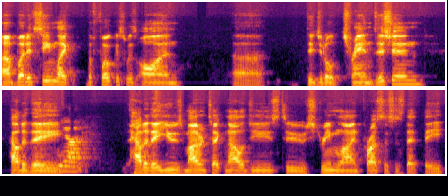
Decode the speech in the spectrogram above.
Uh, but it seemed like the focus was on uh, digital transition, how do they yeah. how do they use modern technologies to streamline processes that they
